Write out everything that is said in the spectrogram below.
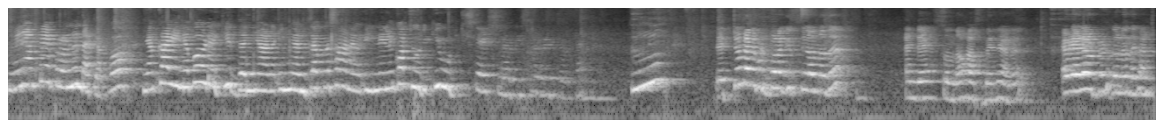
പിന്നെ ഞാൻ പേപ്പറൊന്നും കൊണ്ട് ഉണ്ടാക്കി. അപ്പൊ ഞാൻ കഴിഞ്ഞ ബേർഡേക്ക് ഇത് തന്നെയാണ് ഇങ്ങനത്തെ ഒക്കെ സാധനം. ഇതിനെല്ലാം കുറച്ചുകൂടി ക്യൂട്ട് സ്റ്റേഷനറീസ് ഏറ്റവും വില പിടിപ്പുള്ള ഗിഫ്റ്റ് തന്നത് എന്റെ സ്വന്തം ഹസ്ബൻഡ് ആണ്. എവിടെയാണ് ലോട്ടറി എടുക്കുന്നത് രണ്ട്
